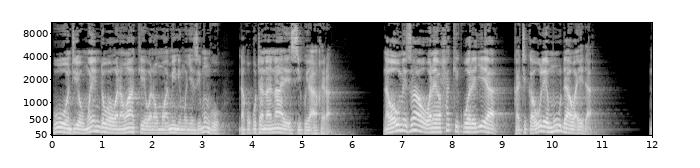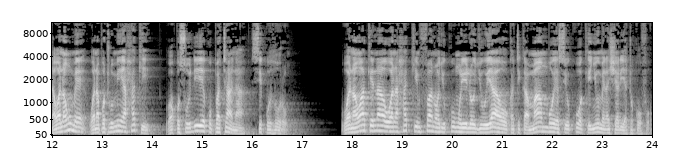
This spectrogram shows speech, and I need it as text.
Huo ndio mwendo wa wanawake wanaomwamini Mwenyezi Mungu na kukutana naye siku ya akhera. Na waume zao wanayohaki kuwarejea katika ule muda wa eda. Na wanaume wanapotumia haki wakusudie kupatana siku dhuru. Wanawake nao wana haki mfano wa jukumu lilo juu yao katika mambo yasiyokuwa kinyume na sheria tukufu.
